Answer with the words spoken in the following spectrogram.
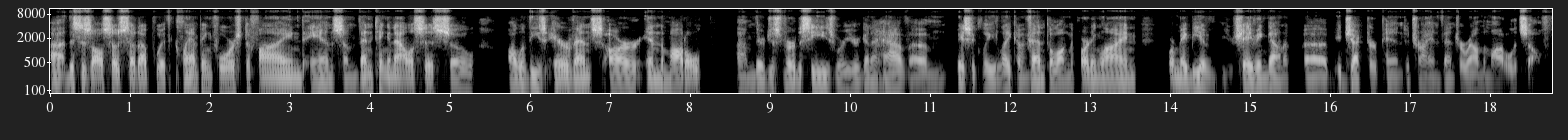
Uh, this is also set up with clamping force defined and some venting analysis. So all of these air vents are in the model. Um, they're just vertices where you're gonna have um, basically like a vent along the parting line, or maybe a, you're shaving down a, a ejector pin to try and vent around the model itself.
